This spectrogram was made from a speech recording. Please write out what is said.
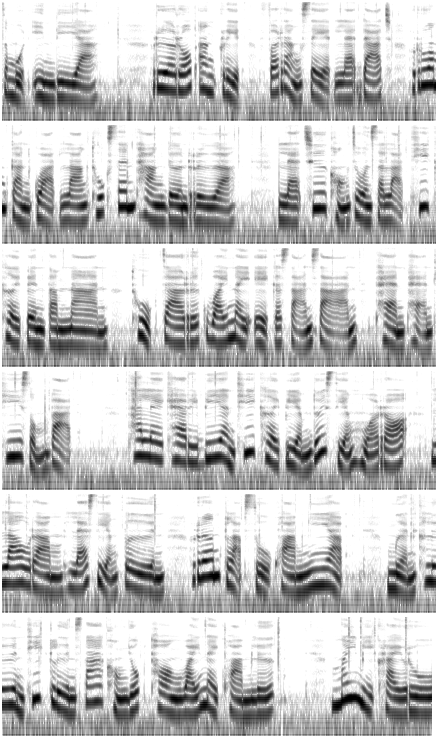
สมุทรอินเดียเรือรบอังกฤษ ฝรั่งเศส และดัตช์ร่วมกันกวาดล้างทุกเส้นทางเดินเรือ และชื่อของโจรสลัดที่เคยเป็นตำนาน ถูกจารึกไว้ในเอกสารสารแทนแผนที่สมบัติ ทะเลแคริบเบียนที่เคยเปี่ยมด้วยเสียงหัวเราะ เล่ารำและเสียงปืน เริ่มกลับสู่ความเงียบ เหมือนคลื่นที่กลืนซากของยกทองไว้ในความลึก ไม่มีใครรู้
